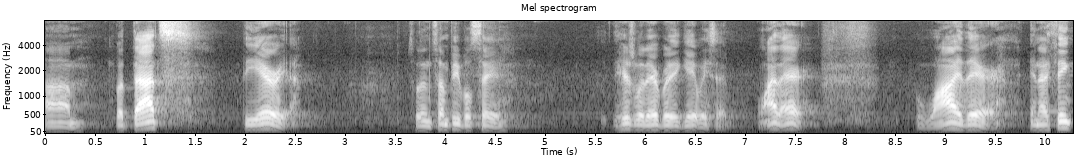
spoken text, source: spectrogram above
Um, but that's the area. So then some people say, here's what everybody at Gateway said why there? Why there? And I think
